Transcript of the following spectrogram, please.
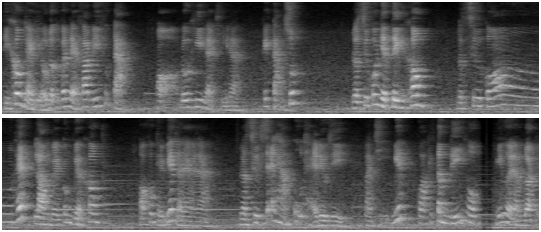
thì không thể hiểu được vấn đề pháp lý phức tạp. Họ đôi khi là chỉ là cái cảm xúc. Luật sư có nhiệt tình không? Luật sư có hết lòng về công việc không? Họ không thể biết là, là luật sư sẽ làm cụ thể điều gì mà chỉ biết qua cái tâm lý thôi. Những người làm luật ấy,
